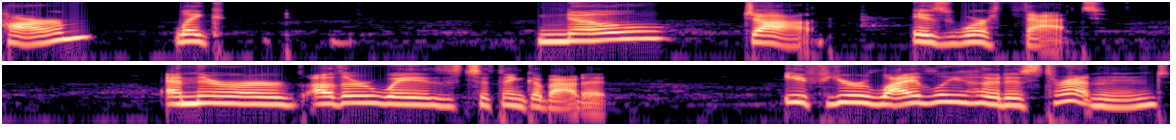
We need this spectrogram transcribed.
harm like no job is worth that and there are other ways to think about it if your livelihood is threatened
